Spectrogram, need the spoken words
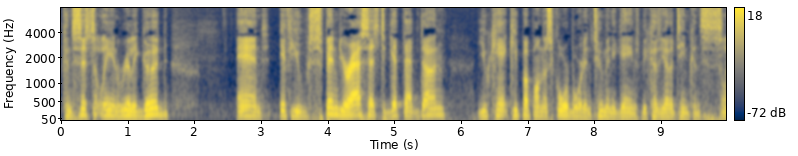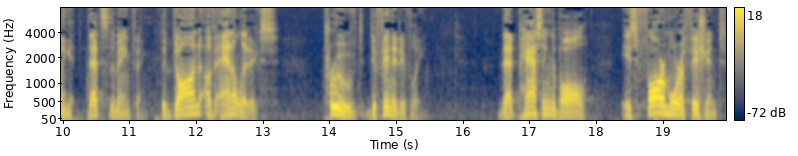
consistently and really good. And if you spend your assets to get that done, you can't keep up on the scoreboard in too many games because the other team can sling it. That's the main thing. The dawn of analytics proved definitively that passing the ball is far more efficient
